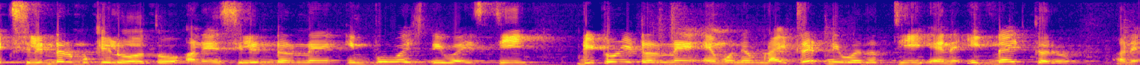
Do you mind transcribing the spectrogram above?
એક સિલિન્ડર મૂકેલો હતો અને એ સિલિન્ડરને ઇમ્પ્રોવાઇઝ ડિવાઇસથી ડિટોનેટરને એમોનિયમ નાઇટ્રેટની મદદથી એને ઇગ્નાઇટ કર્યો અને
